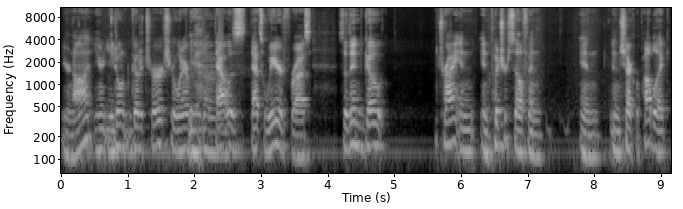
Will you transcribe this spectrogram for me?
you're not, you're, you don't go to church or whatever. Yeah. That was that's weird for us. So then go try and, and put yourself in in in Czech Republic,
